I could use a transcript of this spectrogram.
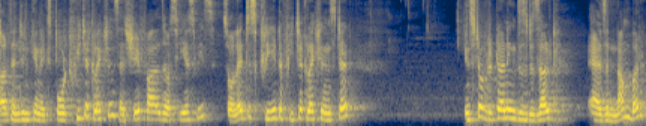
Earth Engine can export feature collections as shapefiles or CSVs. So let's just create a feature collection instead. Instead of returning this result as a number,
